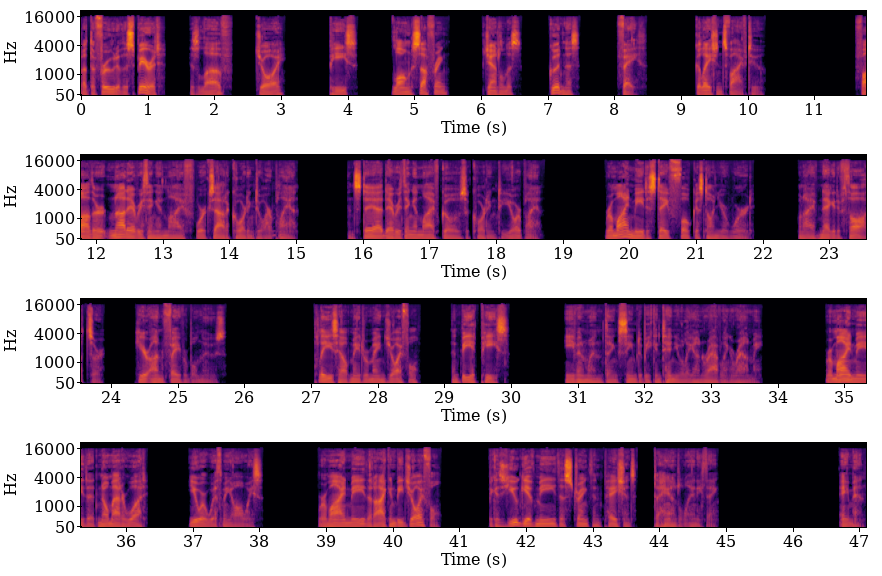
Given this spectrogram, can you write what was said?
But the fruit of the Spirit is love, joy, peace, long suffering, gentleness, goodness, faith. Galatians 5 2. Father, not everything in life works out according to our plan. Instead, everything in life goes according to your plan. Remind me to stay focused on your word when I have negative thoughts or hear unfavorable news. Please help me to remain joyful and be at peace, even when things seem to be continually unraveling around me. Remind me that no matter what, you are with me always. Remind me that I can be joyful because you give me the strength and patience to handle anything. Amen.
